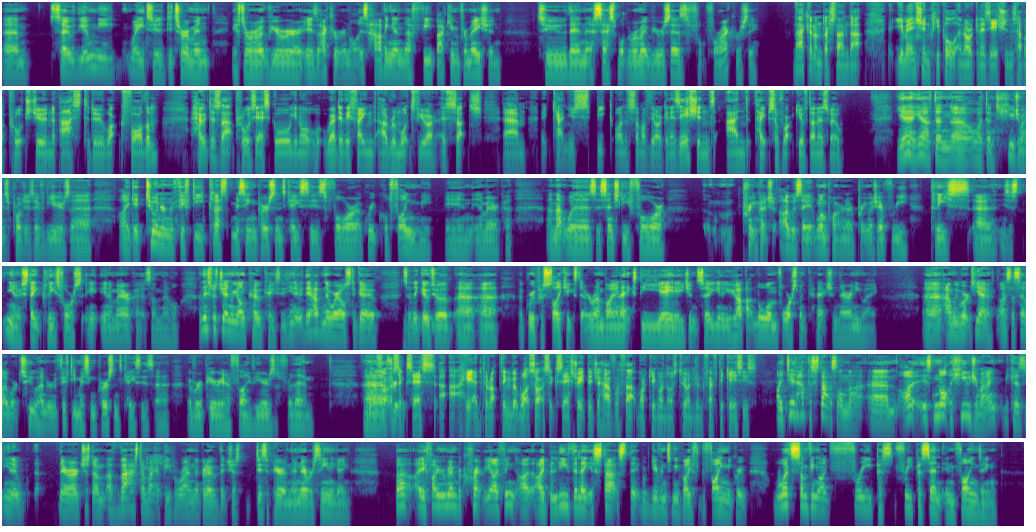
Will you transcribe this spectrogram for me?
Um, so the only way to determine if the remote viewer is accurate or not is having enough feedback information to then assess what the remote viewer says for, for accuracy I can understand that. You mentioned people and organisations have approached you in the past to do work for them. How does that process go? You know, where do they find a remote viewer as such? Um, can you speak on some of the organisations and types of work you've done as well? Yeah, yeah, I've done. Uh, oh, I've done huge amounts of projects over the years. Uh, I did 250 plus missing persons cases for a group called Find Me in in America, and that was essentially for pretty much. I would say at one point or another, pretty much every police, uh, just you know, state police force in, in America at some level. And this was generally on code cases. You know, they have nowhere else to go, so they go to a, a, a group of psychics that are run by an ex DEA agent. So you know you have that law enforcement connection there anyway. Uh, and we worked, yeah, as I said, I worked 250 missing persons cases uh, over a period of five years for them. What Uh, sort of success? I, I hate interrupting, but what sort of success rate did you have with that working on those 250 cases? I did have the stats on that. Um, I, it's not a huge amount because you know there are just a, a vast amount of people around the globe that just disappear and they're never seen again. but if I remember correctly, I think I, I, believe the latest stats that were given to me by the Find Me group was something like three three percent in finding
